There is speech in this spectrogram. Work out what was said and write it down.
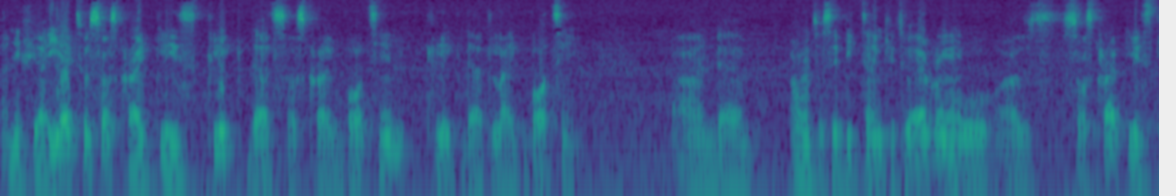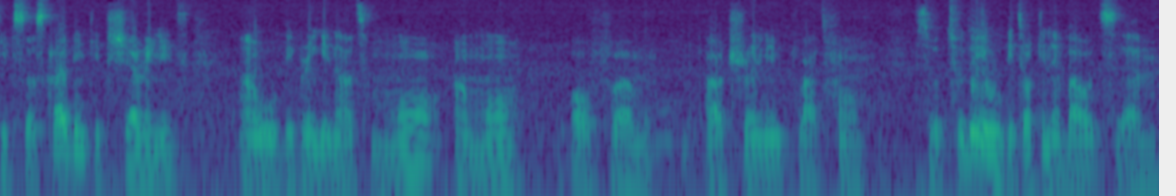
And if you are yet to subscribe please click that subscribe button click that like button. And um, I want to say big thank you to everyone who has subscribed. Please keep subscribing, keep sharing it, and we'll be bringing out more and more of um, our training platform. So today we'll be talking about um,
